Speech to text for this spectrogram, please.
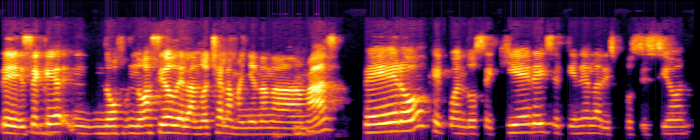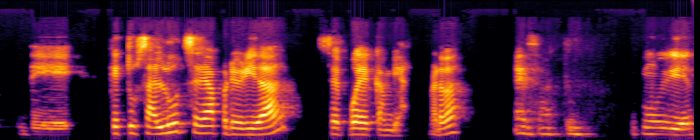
Eh, sé que no, no ha sido de la noche a la mañana nada más, pero que cuando se quiere y se tiene la disposición de que tu salud sea prioridad, se puede cambiar, ¿verdad? Exacto. Muy bien.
